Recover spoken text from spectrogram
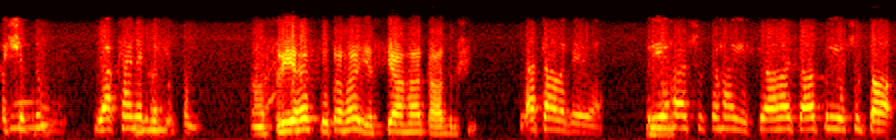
पश्यतु। व्याख्याने पठितं प्रियः सुतः यस्याः तादृशी। तावदेव प्रियः सुतः यस्याः सा प्रियसुता।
